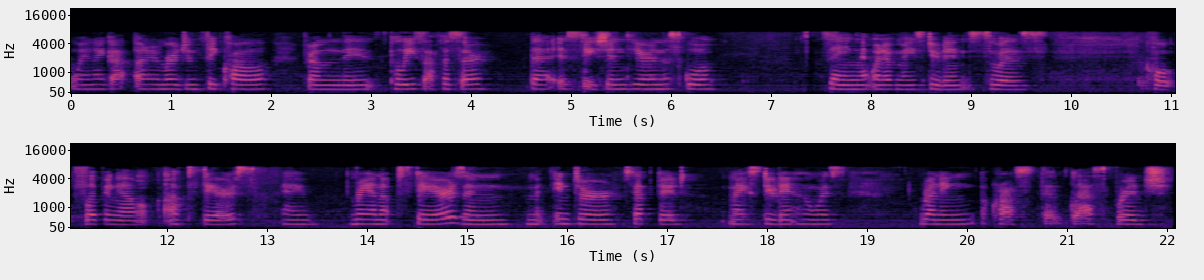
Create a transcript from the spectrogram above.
when I got an emergency call from the police officer that is stationed here in the school saying that one of my students was quote, flipping out upstairs. I ran upstairs and intercepted my student who was running across the glass bridge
